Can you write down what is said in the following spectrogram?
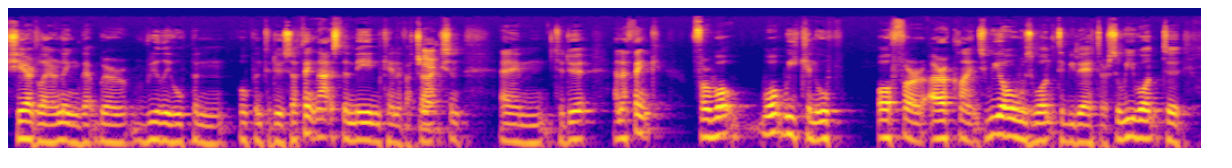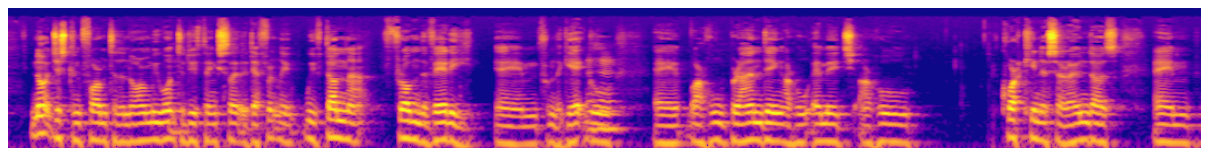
shared learning that we're really open open to do. So I think that's the main kind of attraction um, to do it, and I think for what what we can op- offer our clients, we always want to be better. So we want to not just conform to the norm. We want to do things slightly differently. We've done that from the very um, from the get go. Mhm. Uh, our whole branding, our whole image, our whole quirkiness around us. Um,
